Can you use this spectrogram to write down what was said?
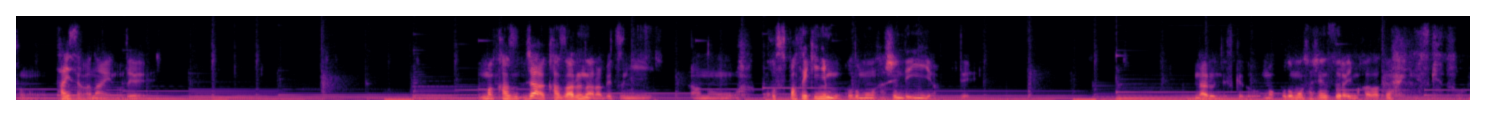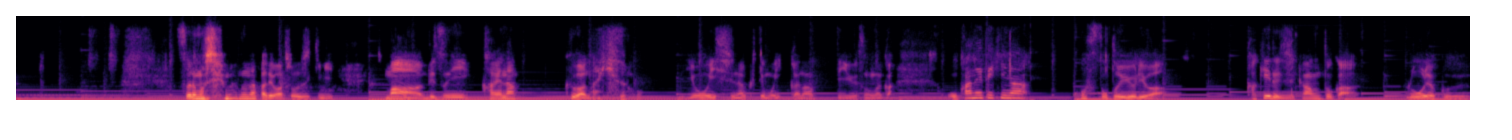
その大差がないので、まあ、じゃあ飾るなら別にあのコスパ的にも子供の写真でいいやってなるんですけど、まあ、子供の写真すら今飾ってないんですけど。それも自分の中では正直に、まあ別に買えなくはないけど、用意しなくてもいいかなっていう、そのなんか、お金的なコストというよりは、かける時間とか労力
